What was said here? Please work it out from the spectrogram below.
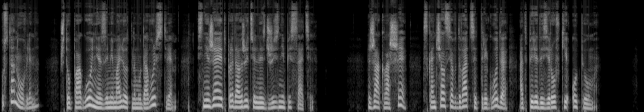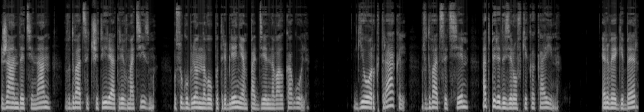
Установлено, что погоня за мимолетным удовольствием снижает продолжительность жизни писателя. Жак Ваше скончался в 23 года от передозировки опиума. Жан де Тинан в 24 от ревматизма, усугубленного употреблением поддельного алкоголя. Георг Тракль в 27 от передозировки кокаина. Эрве Гибер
